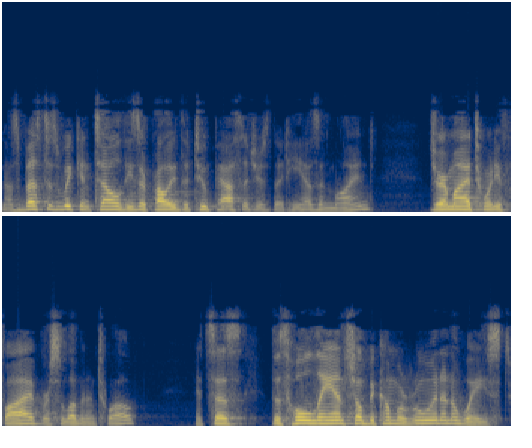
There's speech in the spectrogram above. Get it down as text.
Now, as best as we can tell, these are probably the two passages that he has in mind. Jeremiah 25, verse 11 and 12. It says, this whole land shall become a ruin and a waste,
